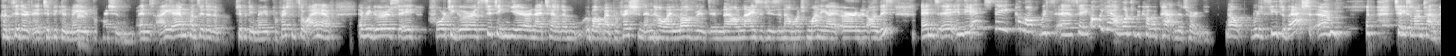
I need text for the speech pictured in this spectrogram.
considered a typical male profession. And i am considered a typical male profession. So i have every girl say 40 girls sitting here and i tell them about my profession and how i love it and how nice it is and how much money i earn and all this. And uh, in the end they come up with uh, saying oh yeah i want to become a patent attorney. Now we'll see to that. Um, takes a long time.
